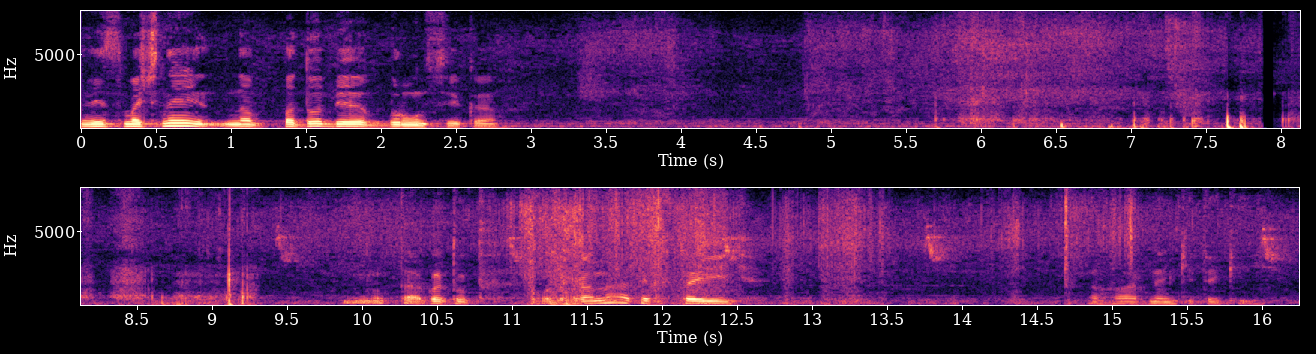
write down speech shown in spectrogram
Він смачний наподобие брунсвіка. Ну так от тут от гранатик стоїть. Гарненький такий.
